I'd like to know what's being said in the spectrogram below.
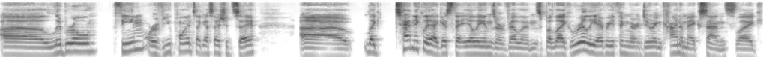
uh liberal theme or viewpoint, I guess I should say. Uh like technically I guess the aliens are villains, but like really everything they're doing kind of makes sense. Like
